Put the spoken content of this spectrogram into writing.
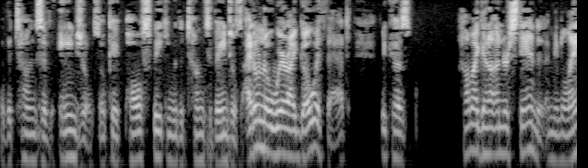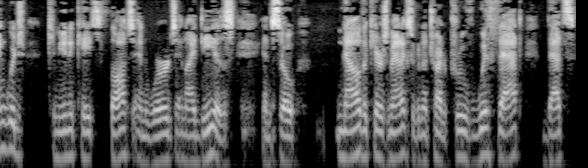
the tongues of angels. Okay, Paul speaking with the tongues of angels. I don't know where I go with that because how am I going to understand it? I mean, language communicates thoughts and words and ideas. And so now the charismatics are going to try to prove with that that's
